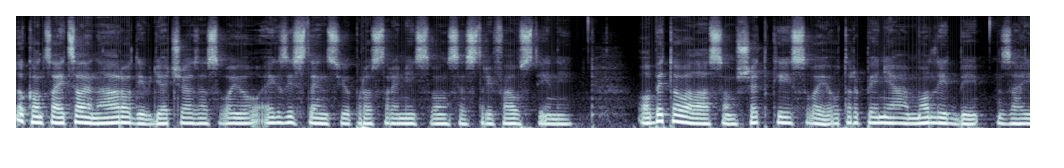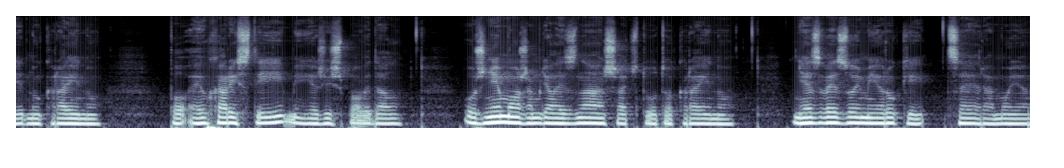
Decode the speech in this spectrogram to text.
Dokonca aj celé národy vďačia za svoju existenciu prostredníctvom sestry Faustíny. Obetovala som všetky svoje utrpenia a modlitby za jednu krajinu. Po Eucharistii mi Ježiš povedal, už nemôžem ďalej znášať túto krajinu. Nezvezuj mi ruky, dcéra moja.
